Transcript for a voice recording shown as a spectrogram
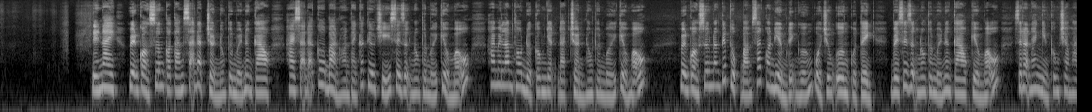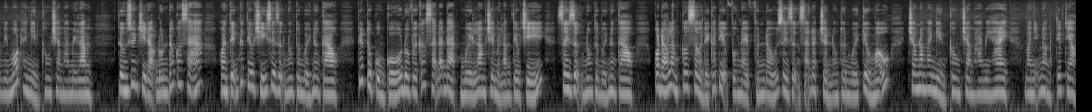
Đến nay, huyện Quảng Sương có 8 xã đạt chuẩn nông thôn mới nâng cao, hai xã đã cơ bản hoàn thành các tiêu chí xây dựng nông thôn mới kiểu mẫu, 25 thôn được công nhận đạt chuẩn nông thôn mới kiểu mẫu. Huyện Quảng Sương đang tiếp tục bám sát quan điểm định hướng của Trung ương của tỉnh về xây dựng nông thôn mới nâng cao kiểu mẫu giai đoạn 2021-2025, thường xuyên chỉ đạo đôn đốc các xã hoàn thiện các tiêu chí xây dựng nông thôn mới nâng cao, tiếp tục củng cố đối với các xã đã đạt 15 trên 15 tiêu chí xây dựng nông thôn mới nâng cao, qua đó làm cơ sở để các địa phương này phấn đấu xây dựng xã đạt chuẩn nông thôn mới kiểu mẫu trong năm 2022 và những năm tiếp theo.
